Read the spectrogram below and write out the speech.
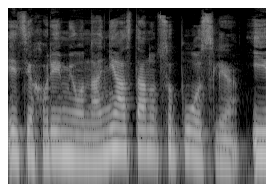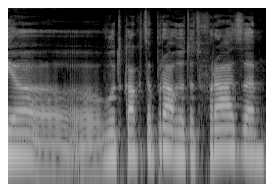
этих времен, они останутся после. И э, вот как-то, правда, эта фраза,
